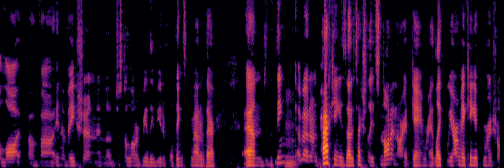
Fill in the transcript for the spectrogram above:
a lot of uh, innovation and uh, just a lot of really beautiful things come out of there. And the thing Hmm. about unpacking is that it's actually it's not an art game, right? Like we are making a commercial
